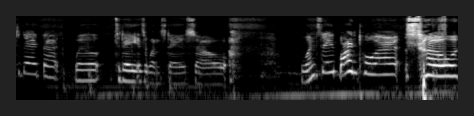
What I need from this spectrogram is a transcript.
today I thought, well, today is a Wednesday, so Wednesday barn tour. So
